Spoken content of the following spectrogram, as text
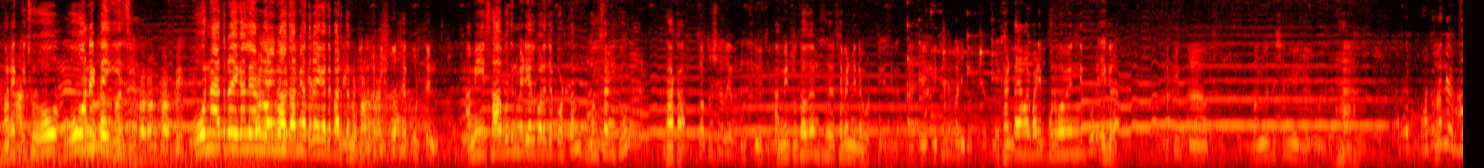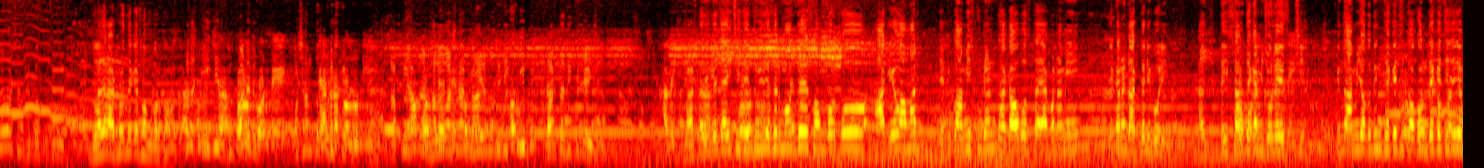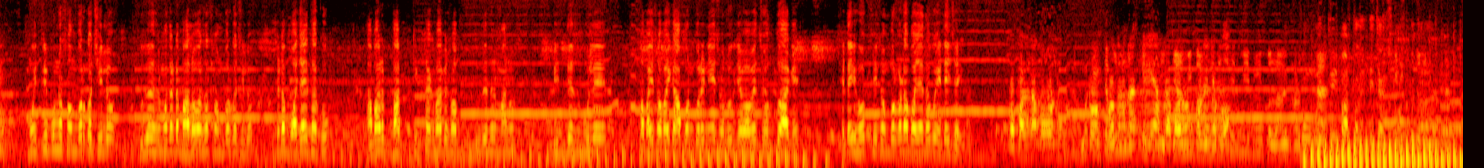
অনেক কিছু ও ও অনেকটাই গিয়েছে। ও না এতটা এগালে আমি জানি না হয়তো আমি এতটা এগাতে পারতাম। আপনি কোথায় পড়তেন? আমি শাহাবুদ্দিন মেডিকেল কলেজে পড়তাম গুলশান টু ঢাকা। কত সালে ভর্তি হয়েছিলেন? আমি টু থাউজেন্ড সেভেন্টিনে ভর্তি হয়েছিলাম। এখানে বাড়ি কোথায় এখানটায় আমার বাড়ি পূর্ব মেদিনীপুর এগরা। আপনি বাংলাদেশে নিয়ে গিয়ে করলেন। হ্যাঁ। কতদিনের ভালোবাসা? দু হাজার আঠেরো থেকে সম্পর্ক আমাদের। এই যে দুপারের অশান্ত পরিস্থিতি হ্যাঁ। আপনি আপনার ভালোবাসা বিয়ের মধ্যে দিয়ে কি বার্তা দিতে চাইছেন? বার্তা দিতে চাইছি যে দুই দেশের মধ্যে সম্পর্ক আগেও আমার যেটুকু আমি স্টুডেন্ট থাকা অবস্থায় এখন আমি এখানে ডাক্তারি করি। আজ তেইশ সাল থেকে আমি চলে এসেছি। কিন্তু আমি যতদিন থেকেছি তখন দেখেছি যে মৈত্রীপূর্ণ সম্পর্ক ছিল দু দেশের মধ্যে একটা ভালোবাসার সম্পর্ক ছিল সেটা বজায় থাকুক। আবার ভাব ঠিকঠাকভাবে সব দু দেশের মানুষ বিদ্বেষ ভুলে সবাই সবাইকে আপন করে নিয়ে চলুক যেভাবে চলতো আগে সেটাই হোক সেই সম্পর্কটা বজায় থাকুক এটাই চাইব গোপালনগর প্রধানকে আমরা বরণ করে নেব। ভারত হ্যাঁ।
